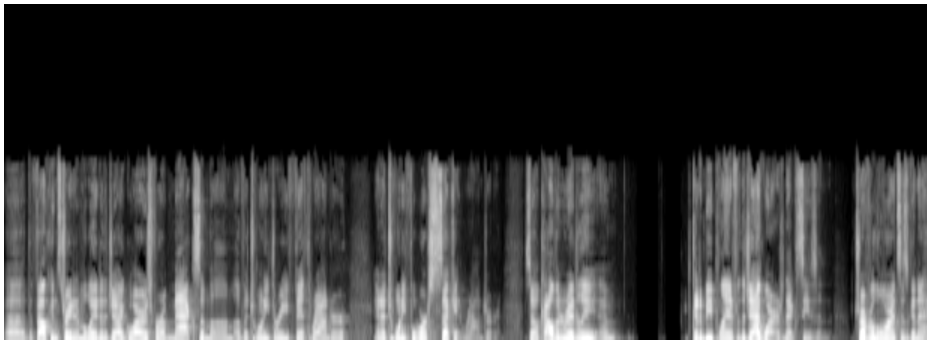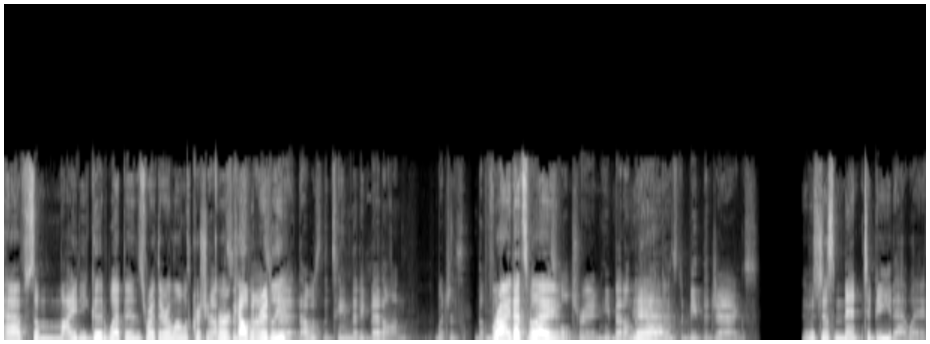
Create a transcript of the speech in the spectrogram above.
uh, the Falcons traded him away to the Jaguars for a maximum of a 23 fifth rounder and a 24 second rounder. So Calvin Ridley um, going to be playing for the Jaguars next season. Trevor Lawrence is going to have some mighty good weapons right there, along with Christian That Kirk, Calvin Ridley. bet. That was the team that he bet on, which is the funny Right, that's what I- whole trade. He bet on the Yeah. Falcons to beat the Jags. It was just meant to be that way.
